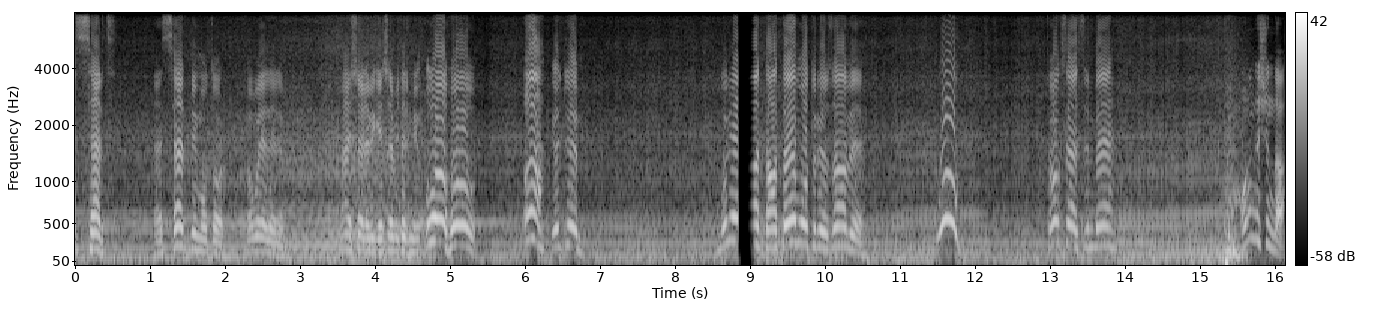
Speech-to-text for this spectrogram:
sert. Yani sert bir motor. Kabul edelim. Ben şöyle bir geçebilir miyim? Oho! Ah götüm! Bu ne ya? Tahtaya mı oturuyoruz abi? Woo! Çok sertsin be. Onun dışında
